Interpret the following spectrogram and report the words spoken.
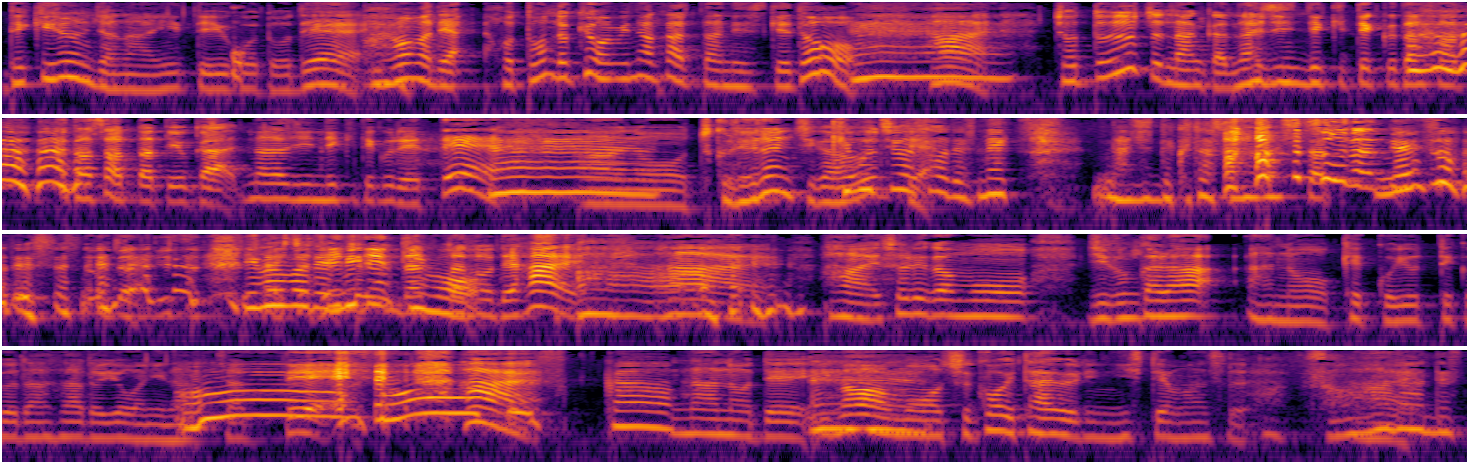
できるんじゃない？っていうことで、はい、今までほとんど興味なかったんですけど、えー、はい。ちょっとずつなんか馴染んできてくださ くださったっていうか、馴染んできてくれて、あの、作れるに違うって。気持ちはそうですね。馴染んでくださいました。そうなんです。ね、そうですね。そうなんです。今まで見る気も。だったので、はい。はい。はい。それがもう自分から、あの、結構言ってくださるようになっちゃって。そうですか？なので、今はもうすごい頼りにしてます。そうなんです。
